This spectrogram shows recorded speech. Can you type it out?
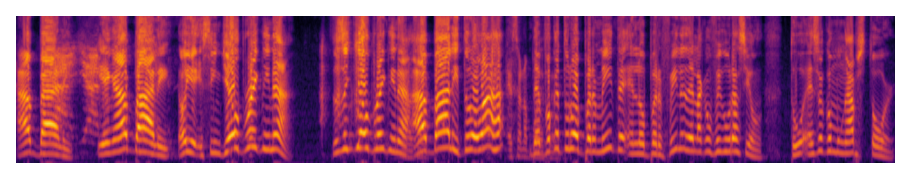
App Valley. Ya, Y en App Valley, oye, sin jailbreak ni nada. No sin jailbreak ni nada. No, App Valley, tú lo bajas. Eso no puede después ser. que tú lo permites en los perfiles de la configuración, tú, eso es como un App Store.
